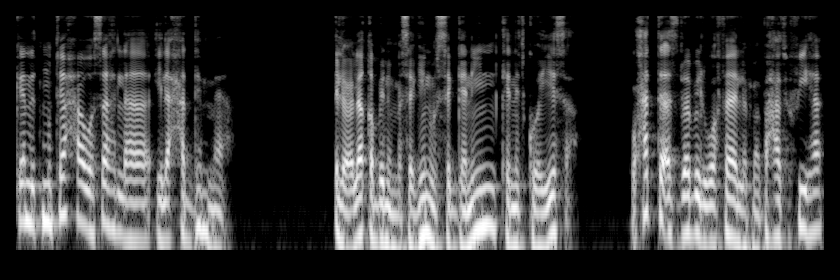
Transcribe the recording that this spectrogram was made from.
كانت متاحة وسهلة إلى حد ما. العلاقة بين المساجين والسجانين كانت كويسة وحتى أسباب الوفاة لما بحثوا فيها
